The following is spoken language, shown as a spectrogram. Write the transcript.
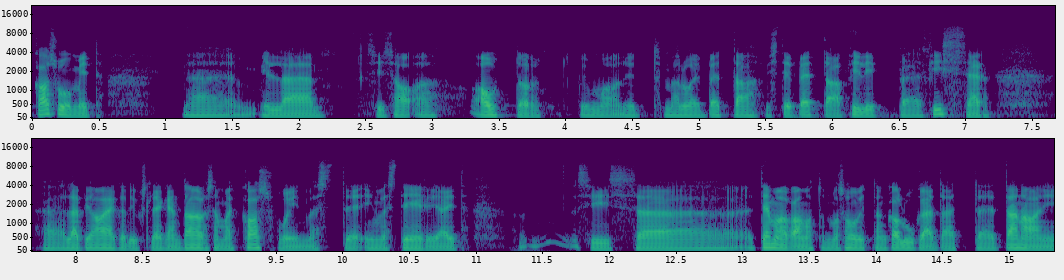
kasumid, mille siis autor, kui ma nüüd mälu ei peta, vist ei peta, Philip Fischer Äh, läbi aegade üks legendaarsemaid kasvuinvest-, investeerijaid, siis äh, tema raamatut ma soovitan ka lugeda, et tänani,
